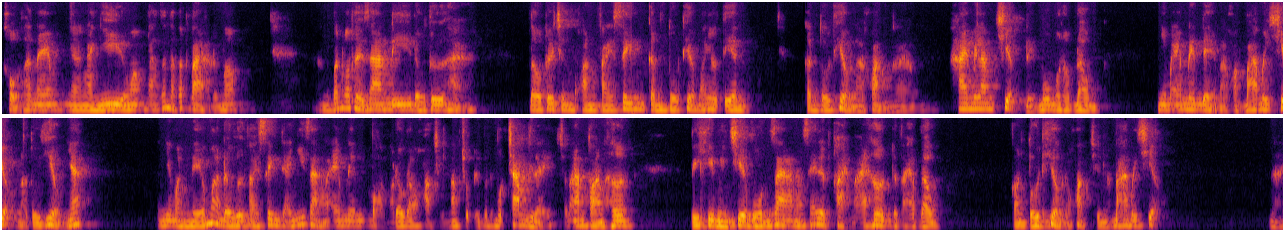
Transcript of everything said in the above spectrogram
Khổ thân em ngành y đúng không? Đang rất là vất vả đúng không? Vẫn có thời gian đi đầu tư hả? Đầu tư chứng khoán phái sinh cần tối thiểu bao nhiêu tiền? Cần tối thiểu là khoảng à, 25 triệu để mua một hợp đồng. Nhưng mà em nên để vào khoảng 30 triệu là tối thiểu nhé nhưng mà nếu mà đầu tư phái sinh thì anh nghĩ rằng là em nên bỏ vào đâu đó khoảng chừng 50 đến 100 gì đấy cho nó an toàn hơn. Vì khi mình chia vốn ra nó sẽ được thoải mái hơn được vài hợp đồng. Còn tối thiểu nó khoảng chừng là 30 triệu đấy.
